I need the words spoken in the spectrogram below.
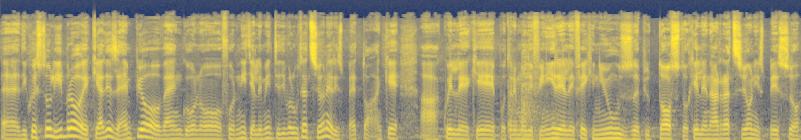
eh, di questo libro è che ad esempio vengono forniti elementi di valutazione rispetto anche a quelle che potremmo definire le fake news piuttosto che le narrazioni spesso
